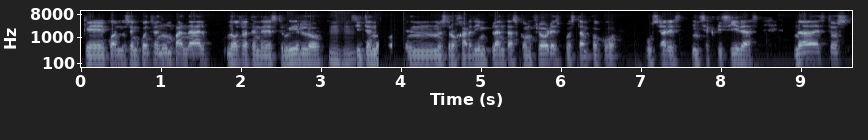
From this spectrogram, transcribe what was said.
que cuando se encuentra en un panal no traten de destruirlo. Si tenemos en nuestro jardín plantas con flores, pues tampoco usar insecticidas nada de estos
